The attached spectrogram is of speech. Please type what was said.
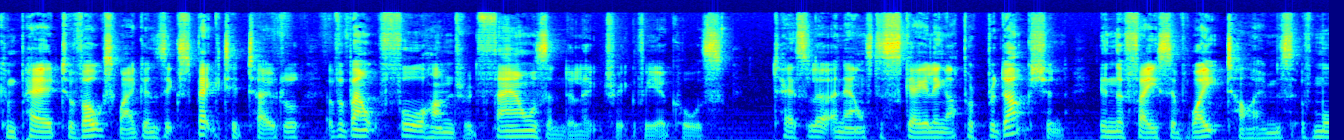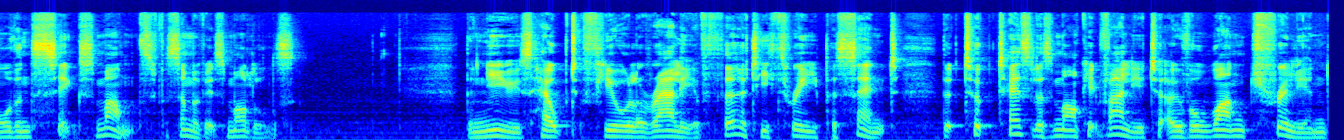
compared to Volkswagen's expected total of about 400,000 electric vehicles. Tesla announced a scaling up of production in the face of wait times of more than six months for some of its models. The news helped fuel a rally of 33% that took Tesla's market value to over $1 trillion,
